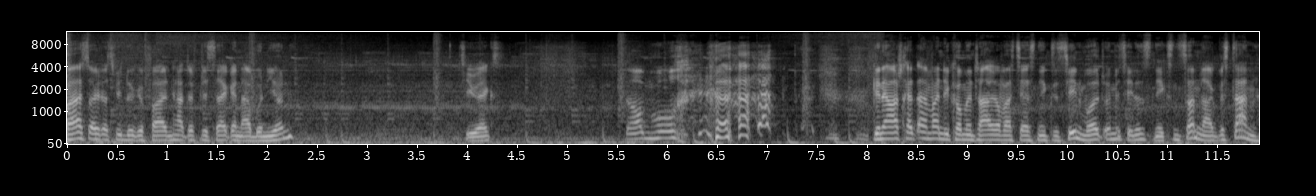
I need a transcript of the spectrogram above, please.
Falls euch das Video gefallen hat, dürft ihr sehr gerne abonnieren. T-Rex. Daumen hoch. Genau, schreibt einfach in die Kommentare, was ihr als nächstes sehen wollt und wir sehen uns nächsten Sonntag. Bis dann.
